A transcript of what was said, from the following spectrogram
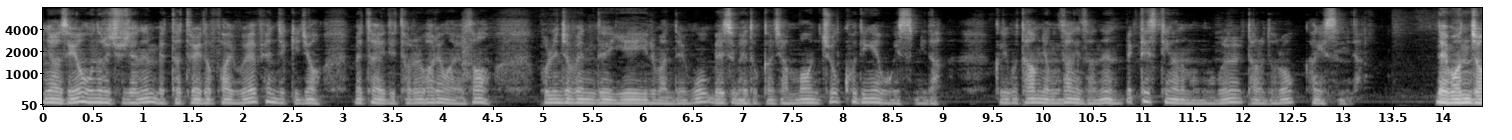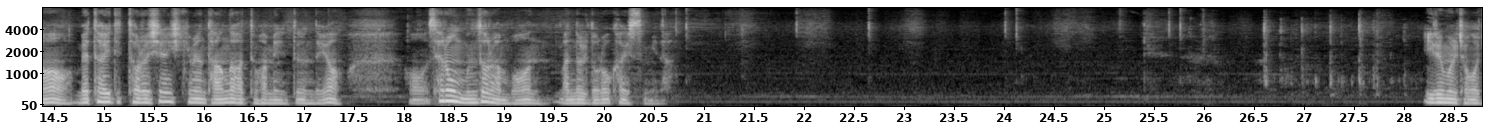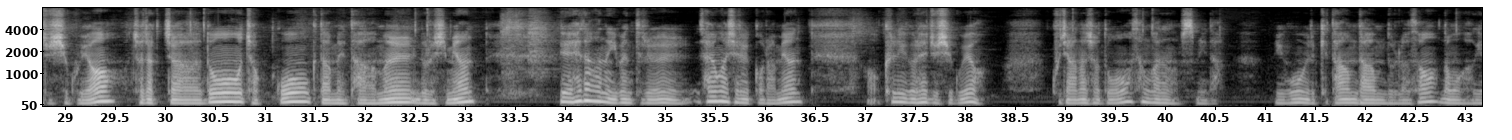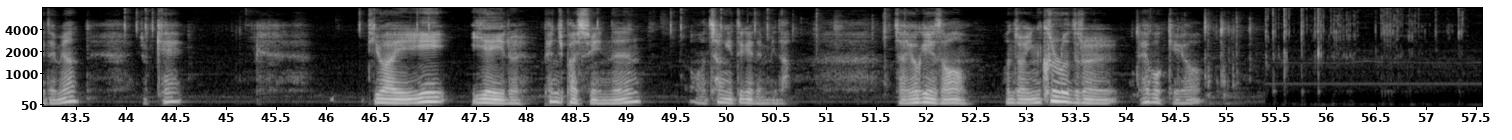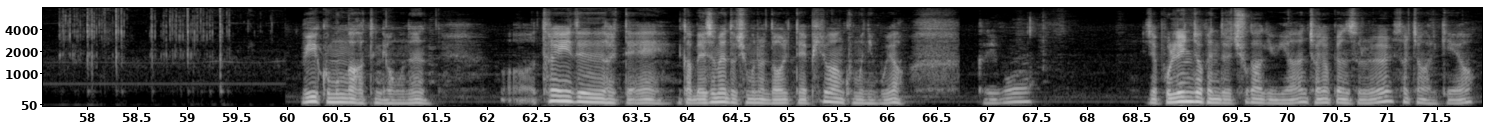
안녕하세요. 오늘의 주제는 메타트레이더 5의 편집기죠. 메타 에디터를 활용하여서 볼린저 밴드 EA를 만들고 매수 매도까지 한번 쭉 코딩해 보겠습니다. 그리고 다음 영상에서는 백테스팅하는 방법을 다루도록 하겠습니다. 네, 먼저 메타 에디터를 실행시키면 다음과 같은 화면이 뜨는데요. 어, 새로운 문서를 한번 만들도록 하겠습니다. 이름을 적어 주시고요. 저작자도 적고 그 다음에 다음을 누르시면 해당하는 이벤트를 사용하실 거라면 어, 클릭을 해 주시고요. 굳이 안 하셔도 상관은 없습니다. 그리고 이렇게 다음 다음 눌러서 넘어가게 되면 이렇게 DYE EA를 편집할 수 있는 어, 창이 뜨게 됩니다. 자 여기에서 먼저 include를 해볼게요. 위 구문과 같은 경우는 어, 트레이드 할 때, 그러니까 매수 매도 주문을 넣을 때 필요한 구문이고요. 그리고 이제 볼린저 밴드를 추가하기 위한 전역 변수를 설정할게요.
